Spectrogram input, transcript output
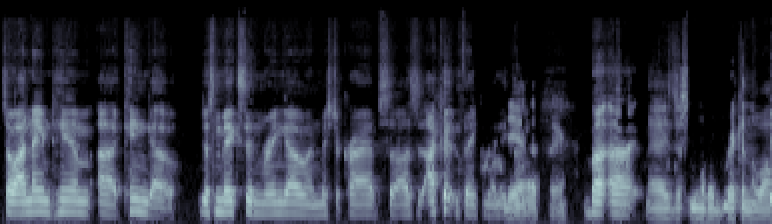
So I named him uh, Kingo, just mixing Ringo and Mr. Krabs. So I was, I couldn't think of anything. yeah, that's fair. But uh, Yeah, he's just another brick in the wall.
